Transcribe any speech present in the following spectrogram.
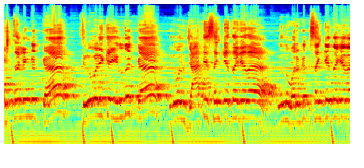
ಇಷ್ಟಲಿಂಗಕ್ಕೆ ತಿಳುವಳಿಕೆ ಇಲ್ಲದಕ್ಕೆ ಇದು ಒಂದು ಜಾತಿ ಸಂಕೇತ ಆಗ್ಯದ ಇದೊಂದು ವರ್ಗಕ್ಕೆ ಸಂಕೇತ ಆಗ್ಯದ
